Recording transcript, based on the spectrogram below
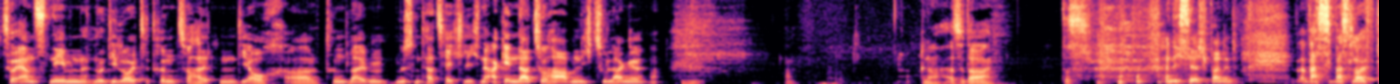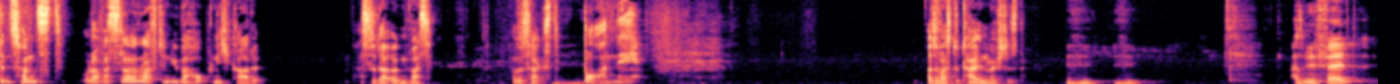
so ernst nehmen, nur die Leute drin zu halten, die auch äh, drin bleiben müssen, tatsächlich eine Agenda zu haben, nicht zu lange. Mhm. Genau, also da, das fand ich sehr spannend. Was, was läuft denn sonst oder was läuft denn überhaupt nicht gerade? Hast du da irgendwas, wo du sagst, boah, nee. Also was du teilen möchtest. Mhm, mhm. Also mir fällt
